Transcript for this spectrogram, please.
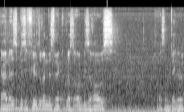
Ja, da ist ein bisschen viel drin, deswegen guckt das auch ein bisschen raus. Aus dem Deckel.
